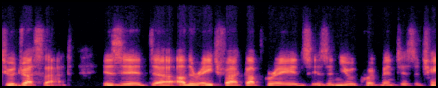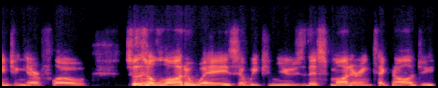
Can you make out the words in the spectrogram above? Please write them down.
to address that. Is it uh, other HVAC upgrades? Is it new equipment? Is it changing airflow? So there's a lot of ways that we can use this monitoring technology.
